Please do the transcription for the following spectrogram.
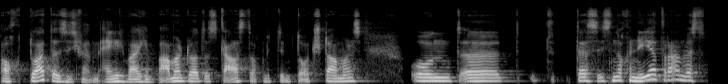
auch dort, also ich war, eigentlich war ich ein paar Mal dort als Gast, auch mit dem Dodge damals. Und äh, das ist noch näher dran, weißt du,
